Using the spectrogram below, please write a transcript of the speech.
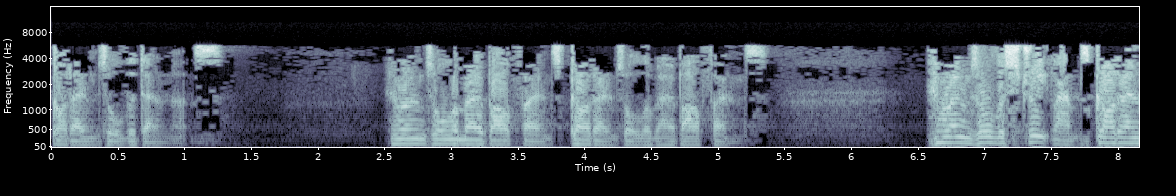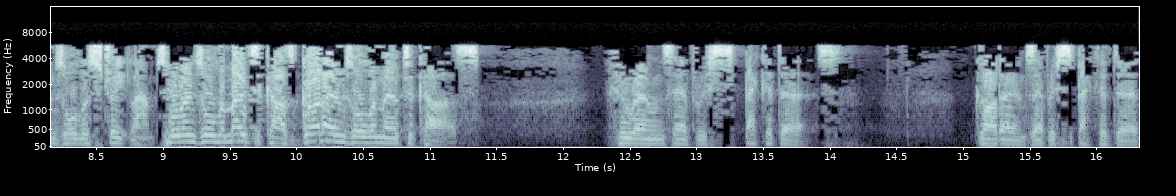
God owns all the donuts. Who owns all the mobile phones? God owns all the mobile phones. Who owns all the street lamps? God owns all the street lamps. Who owns all the motor cars? God owns all the motor cars. Who owns every speck of dirt? God owns every speck of dirt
